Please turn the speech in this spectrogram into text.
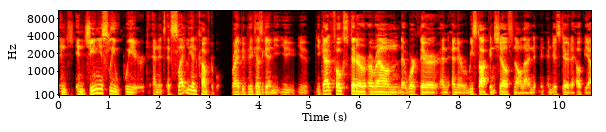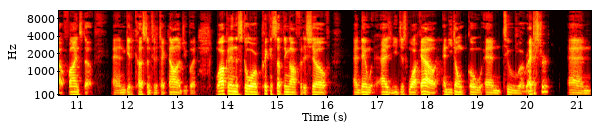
in, ingeniously weird, and it's it's slightly uncomfortable, right? Because again, you you you got folks that are around that work there, and and they're restocking shelves and all that, and, and just there to help you out find stuff and get accustomed to the technology. But walking in the store, picking something off of the shelf, and then as you just walk out and you don't go and to register and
